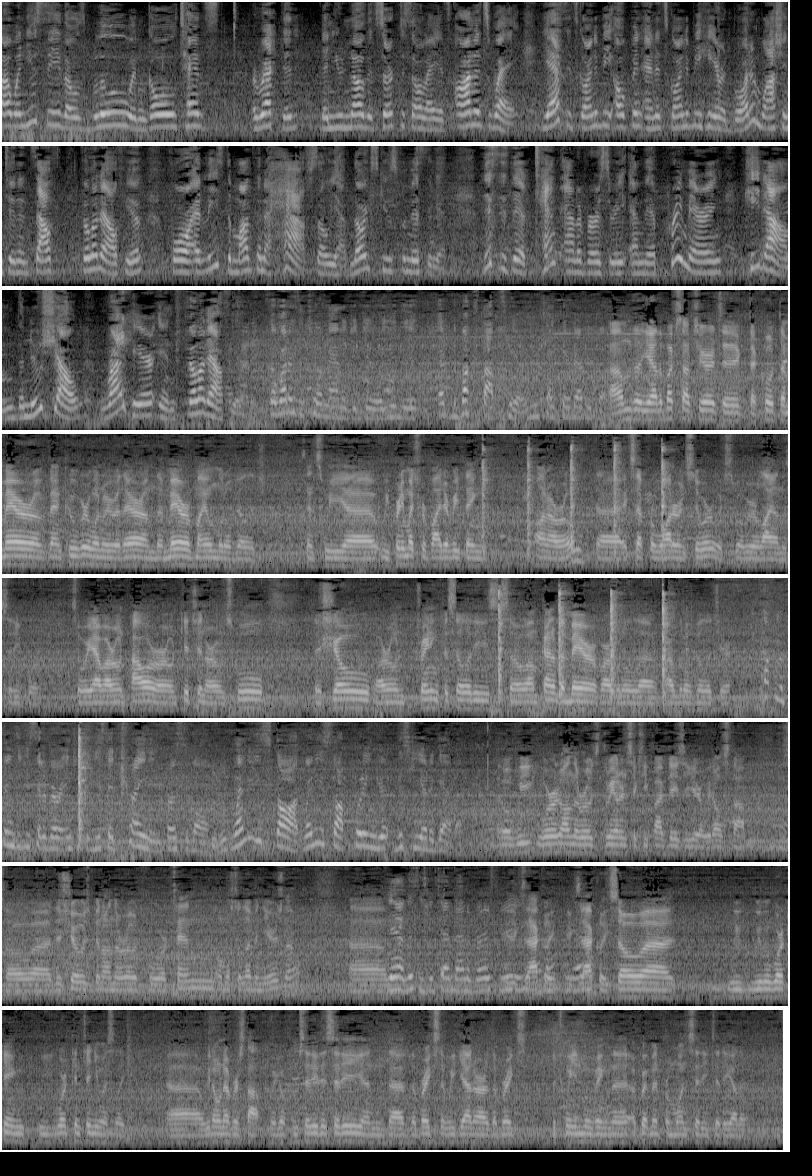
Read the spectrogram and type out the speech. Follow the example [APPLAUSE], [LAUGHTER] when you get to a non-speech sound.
Well, when you see those blue and gold tents erected, then you know that Cirque du Soleil is on its way. Yes, it's going to be open and it's going to be here at Broad and Washington in South Philadelphia for at least a month and a half, so you have no excuse for missing it. This is their 10th anniversary and they're premiering Quidam, the new show, right here in Philadelphia. So what does the tour manager do? You the, the buck stops here. You take care of everything. I'm the yeah the buck stops here to, to quote the mayor of Vancouver when we were there. I'm the mayor of my own little village, since we uh, we pretty much provide everything on our own uh, except for water and sewer, which is what we rely on the city for. So we have our own power, our own kitchen, our own school, the show, our own training facilities. So I'm kind of the mayor of our little uh, our little village here. A couple of things that you said are very interesting. You said training, first of all. When do you start? When do you start putting your, this year together? Uh, we we're on the roads 365 days a year. We don't stop. So uh, this show has been on the road for 10, almost 11 years now. Um, Yeah, this is your 10th anniversary. Exactly, Yeah. exactly. So uh, we we've been working. We work continuously. Uh, we don't ever stop. We go from city to city, and uh, the breaks that we get are the breaks between moving the equipment from one city to the other.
